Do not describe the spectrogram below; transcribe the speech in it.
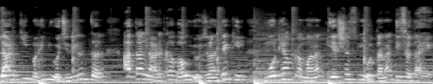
लाडकी बहीण योजनेनंतर आता लाडका भाऊ योजना देखील मोठ्या प्रमाणात यशस्वी होताना दिसत आहे.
